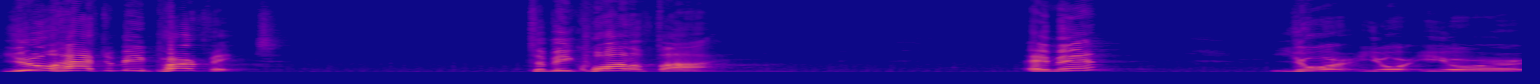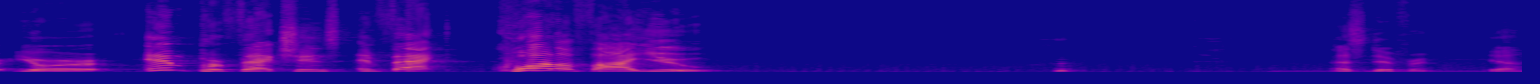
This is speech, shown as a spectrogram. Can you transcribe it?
You don't have to be perfect to be qualified. Amen? Your, your, your, your imperfections, in fact, qualify you. That's different, yeah?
